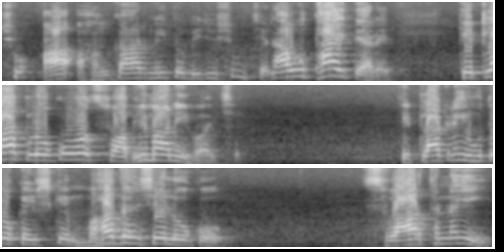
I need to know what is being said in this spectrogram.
શું આ અહંકારની તો બીજું શું છે? આવું થાય ત્યારે કેટલાક લોકો સ્વાભિમાની હોય છે. કેટલાક નહીં, હું તો કહીશ કે મહદઅંશે લોકો સ્વાર્થ નહીં,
